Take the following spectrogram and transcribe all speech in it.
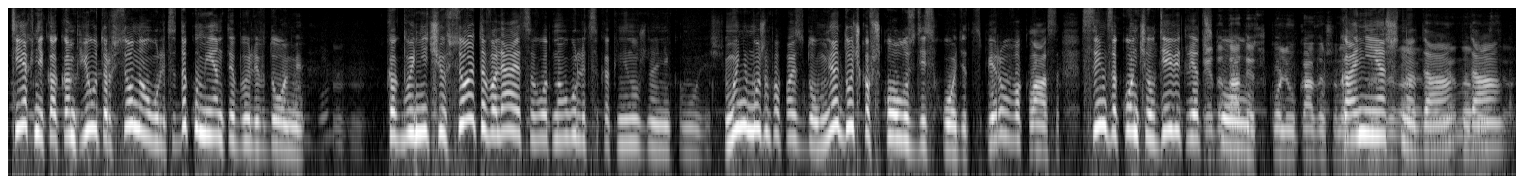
Техника, компьютер, все на улице, документы были в доме. Как бы ничего, все это валяется вот на улице, как ненужная никому вещь. Мы не можем попасть в дом. У меня дочка в школу здесь ходит с первого класса. Сын закончил 9 лет Этот школу. адрес в школе указан, что Конечно, да, да. выставила.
